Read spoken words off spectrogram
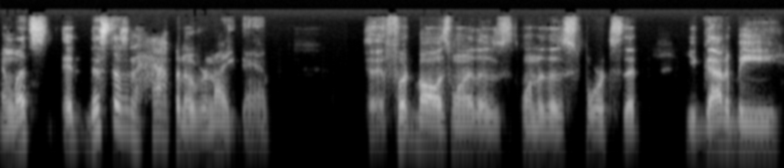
and let's it this doesn't happen overnight, Dan. Uh, football is one of those one of those sports that you got to be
